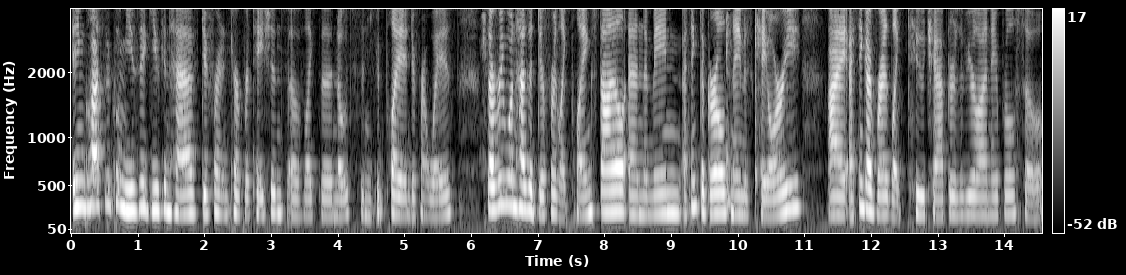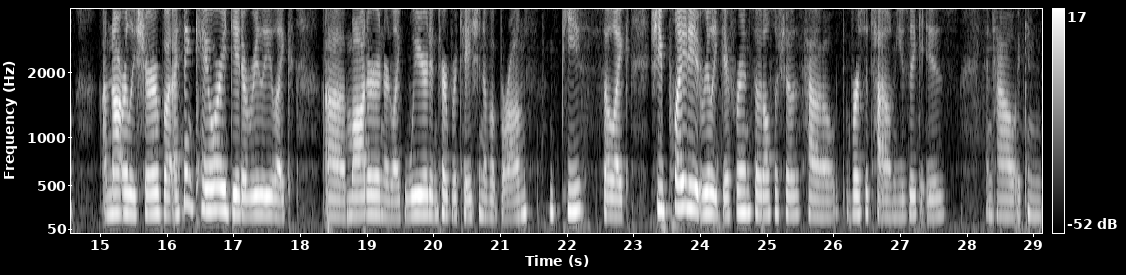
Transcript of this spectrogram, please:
in classical music you can have different interpretations of like the notes and you can play it in different ways. So everyone has a different like playing style and the main I think the girl's name is Kaori. I I think I've read like two chapters of Your Lie in April, so I'm not really sure, but I think Kaori did a really like uh, modern or like weird interpretation of a Brahms piece. So like she played it really different. So it also shows how versatile music is and how it can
